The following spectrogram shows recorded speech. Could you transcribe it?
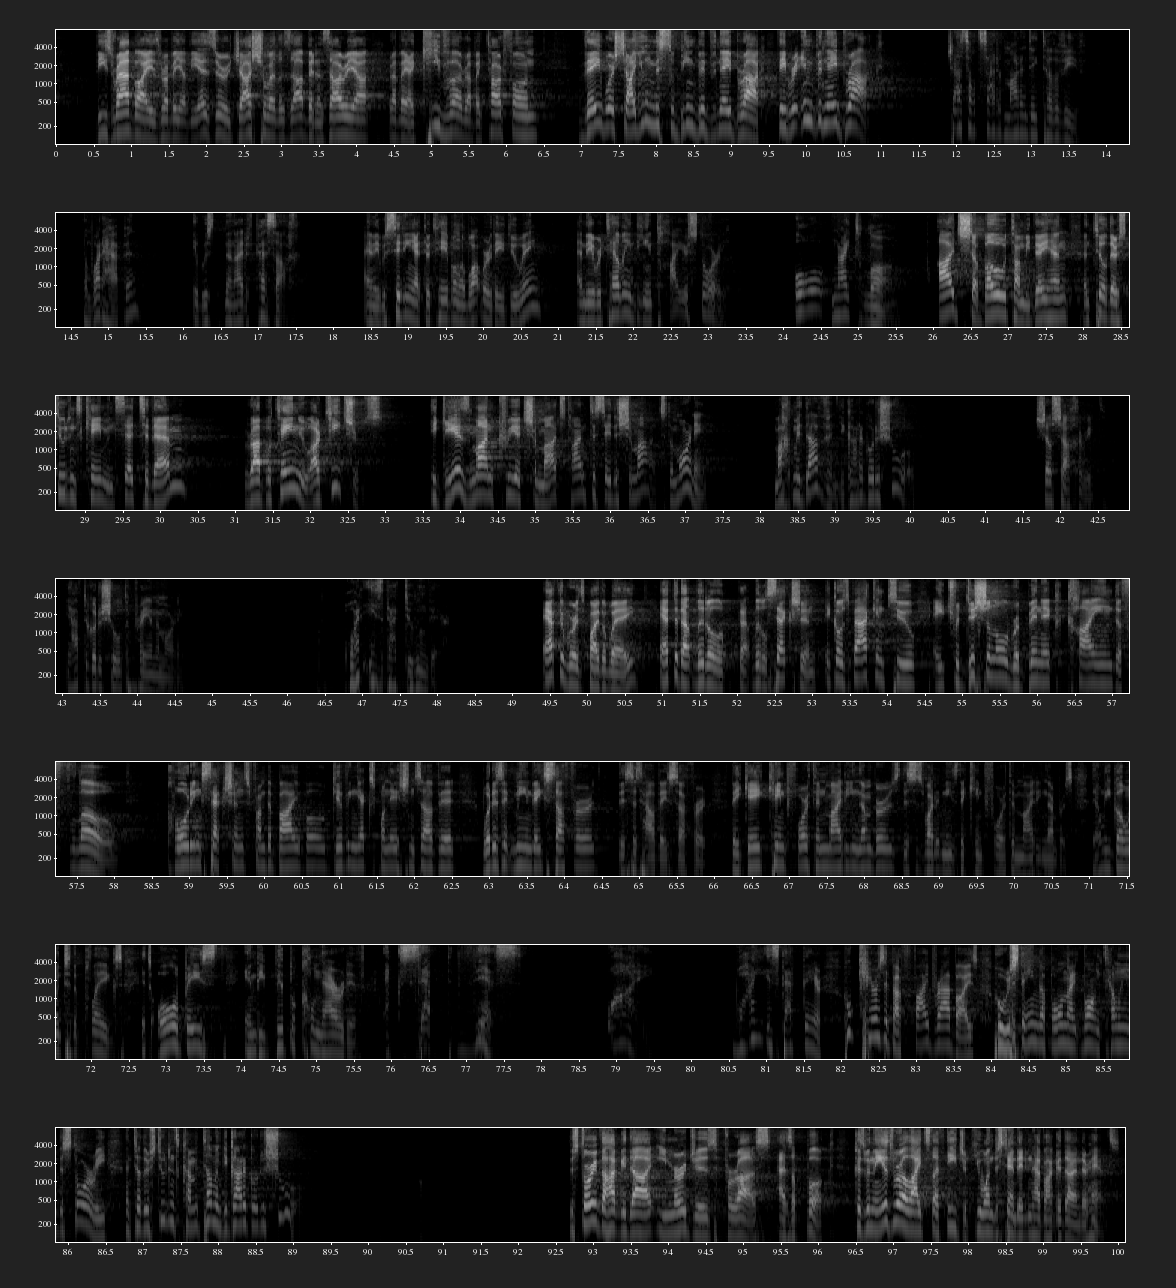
These rabbis, Rabbi Eliezer, Joshua, Elazar ben Azariah, Rabbi Akiva, Rabbi Tarfon, they were Shayu Misubim B'Bnei Brak. They were in Bnei Brak, just outside of modern day Tel Aviv. And what happened? It was the night of Pesach. And they were sitting at their table, and what were they doing? And they were telling the entire story all night long. Ad Shabbat Tamidehen, until their students came and said to them, Rabotenu, our teachers, gives man kriyat Shema. It's time to say the Shema. It's the morning. Machmedavin, you got to go to shul. Shel Shacharit, you have to go to shul to pray in the morning. What is that doing there? Afterwards, by the way, after that little, that little section, it goes back into a traditional rabbinic kind of flow, quoting sections from the Bible, giving explanations of it, what does it mean they suffered? This is how they suffered. They came forth in mighty numbers. This is what it means they came forth in mighty numbers. Then we go into the plagues. It's all based in the biblical narrative, except this. Why? Why is that there? Who cares about five rabbis who were staying up all night long telling the story until their students come and tell them, you got to go to shul? The story of the Haggadah emerges for us as a book because when the Israelites left Egypt, you understand they didn't have a Haggadah in their hands.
